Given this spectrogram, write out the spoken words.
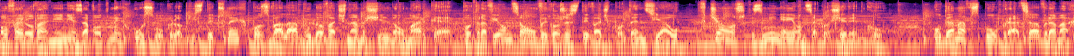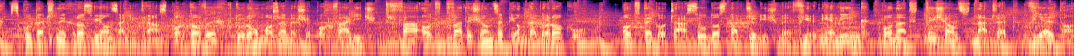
Oferowanie niezawodnych usług logistycznych pozwala budować nam silną markę, potrafiącą wykorzystywać potencjał wciąż zmieniającego się rynku. Udana współpraca w ramach skutecznych rozwiązań transportowych, którą możemy się pochwalić, trwa od 2005 roku. Od tego czasu dostarczyliśmy firmie Link ponad 1000 naczep Wielton.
